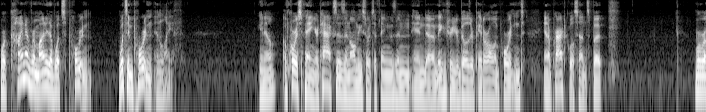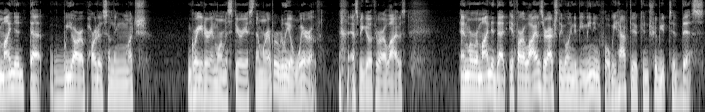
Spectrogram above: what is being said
we're kind of reminded of what's important, what's important in life. You know, of course, paying your taxes and all these sorts of things, and and uh, making sure your bills are paid are all important in a practical sense. But we're reminded that we are a part of something much greater and more mysterious than we're ever really aware of as we go through our lives. And we're reminded that if our lives are actually going to be meaningful, we have to contribute to this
